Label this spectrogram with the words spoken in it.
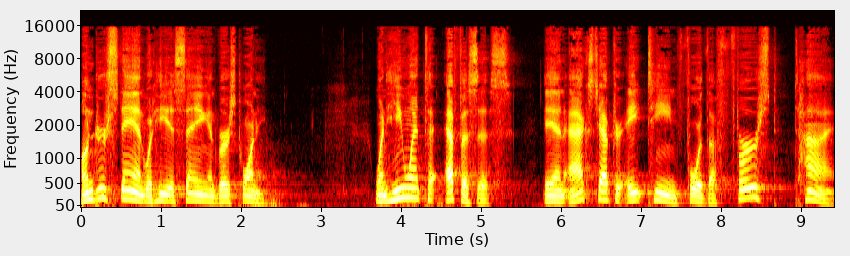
Understand what he is saying in verse 20. When he went to Ephesus in Acts chapter 18 for the first time,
